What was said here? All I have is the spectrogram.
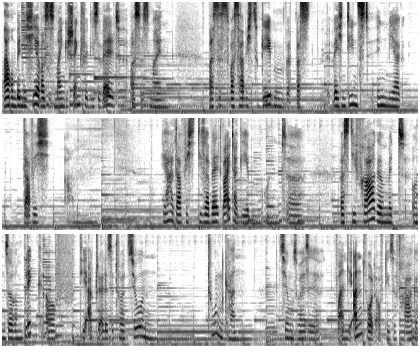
Warum bin ich hier? Was ist mein Geschenk für diese Welt? Was ist mein, was ist, was habe ich zu geben? Was, welchen Dienst in mir darf ich, ja, darf ich dieser Welt weitergeben? Und äh, was die Frage mit unserem Blick auf die aktuelle Situation tun kann, beziehungsweise vor allem die Antwort auf diese Frage.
